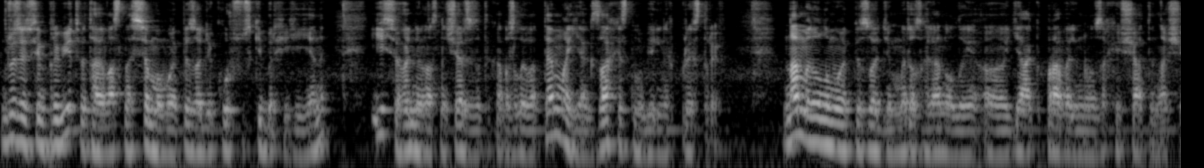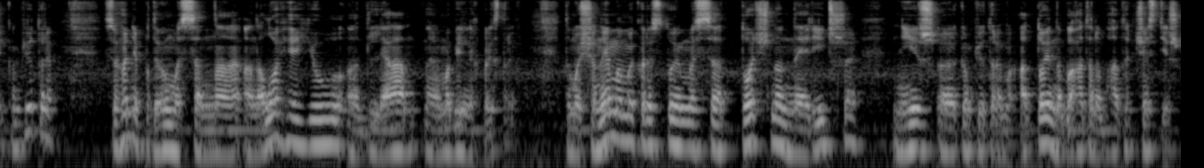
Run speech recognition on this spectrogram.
Друзі, всім привіт! Вітаю вас на сьомому епізоді курсу з кібергігієни. І сьогодні у нас на черзі така важлива тема, як захист мобільних пристроїв. На минулому епізоді ми розглянули, е, як правильно захищати наші комп'ютери. Сьогодні подивимося на аналогію е, для е, мобільних пристроїв, тому що ними ми користуємося точно не рідше, ніж комп'ютерами, а то й набагато набагато частіше.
